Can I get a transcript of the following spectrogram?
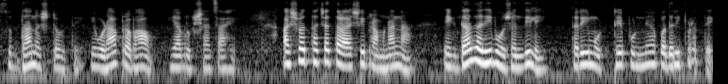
सुद्धा नष्ट होते. एवढा प्रभाव या वृक्षाचा आहे. अश्वत्थाच्या तळाशी ब्राह्मणांना एकदा जरी भोजन दिले तरी मोठे पुण्य पदरी पडते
